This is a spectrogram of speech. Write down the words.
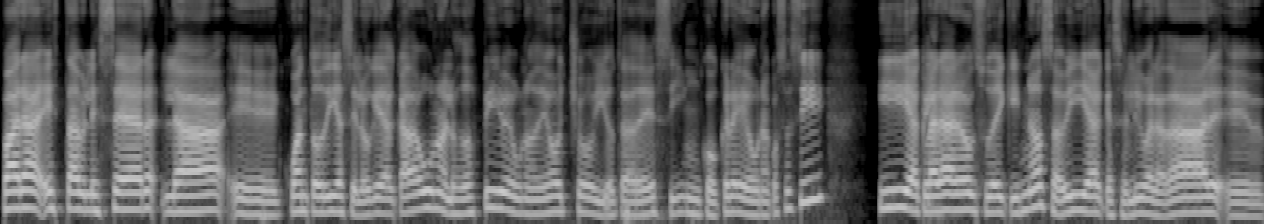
para establecer la eh, cuántos días se lo queda cada uno a los dos pibes, uno de 8 y otra de 5 creo, una cosa así. Y aclararon, Sudeikis no sabía que se lo iban a dar, eh,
